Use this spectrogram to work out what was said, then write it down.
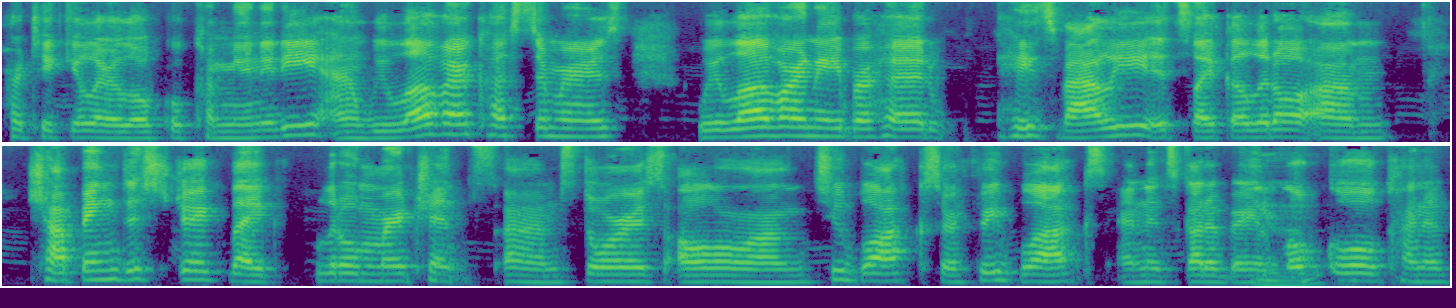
particular local community. And we love our customers. We love our neighborhood, Hayes Valley. It's like a little um, shopping district, like little merchants um, stores all along two blocks or three blocks, and it's got a very mm-hmm. local kind of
